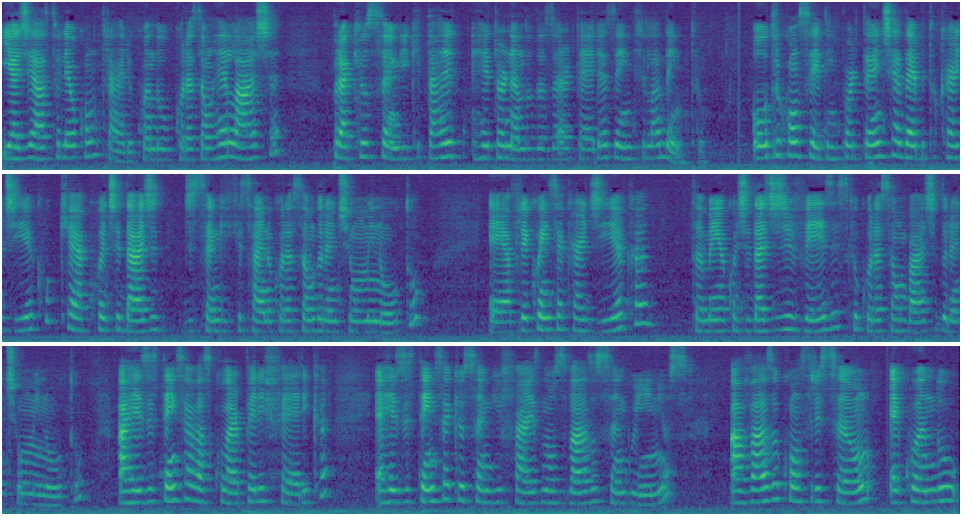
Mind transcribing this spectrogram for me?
E a diástole é o contrário, quando o coração relaxa para que o sangue que está re retornando das artérias entre lá dentro. Outro conceito importante é débito cardíaco, que é a quantidade de sangue que sai no coração durante um minuto. É a frequência cardíaca, também a quantidade de vezes que o coração bate durante um minuto. A resistência vascular periférica é a resistência que o sangue faz nos vasos sanguíneos. A vasoconstrição é quando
